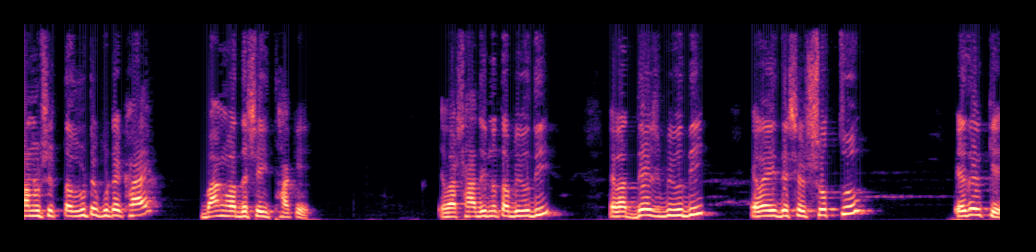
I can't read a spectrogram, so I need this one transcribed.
মানুষের তা লুটে ফুটে খায়, বাংলাদেশেই থাকে। এবার স্বাধীনতা বিরোধী, এবার দেশ বিরোধী, এবার এই দেশের শত্রু, এদেরকে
